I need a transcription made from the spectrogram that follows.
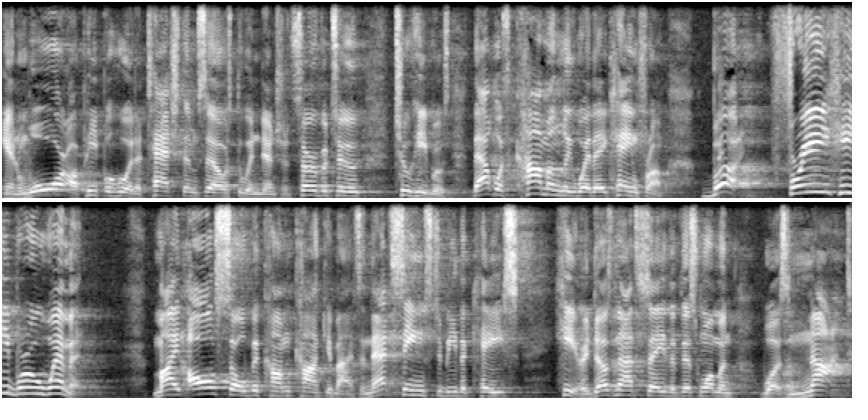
in war or people who had attached themselves through indentured servitude to Hebrews. That was commonly where they came from. But free Hebrew women might also become concubines, and that seems to be the case here. It does not say that this woman was not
